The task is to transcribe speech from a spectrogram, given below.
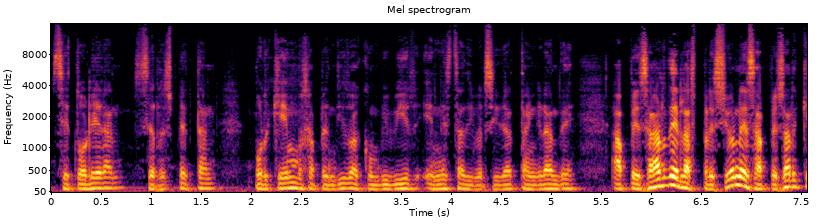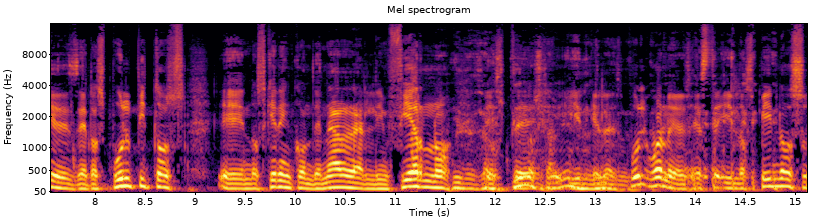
Se toleran, se respetan, porque hemos aprendido a convivir en esta diversidad tan grande, a pesar de las presiones, a pesar que desde los púlpitos eh, nos quieren condenar al infierno. Y desde los este, pinos también. Y, los, bueno, este, y los pinos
